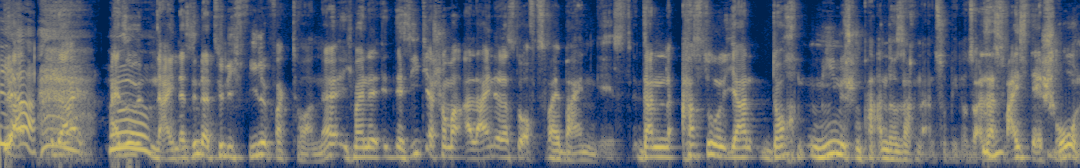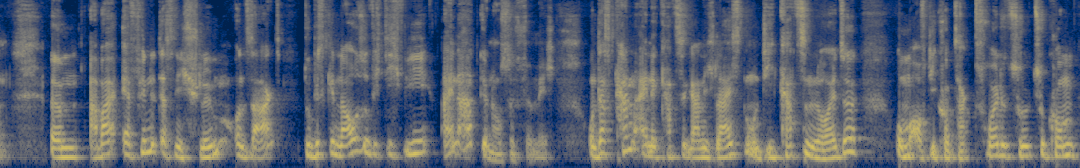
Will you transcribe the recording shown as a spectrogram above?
ja. ja. Nein. Also oh. nein, das sind natürlich viele Faktoren. Ne? Ich meine, der sieht ja schon mal alleine, dass du auf zwei Beinen gehst. Dann hast du ja doch mimisch ein paar andere Sachen anzubieten. Und so. Also das mhm. weiß der schon. Ähm, aber er findet das nicht schlimm und sagt, du bist genauso wichtig wie ein Artgenosse für mich. Und das kann eine Katze gar nicht leisten. Und die Katzenleute, um auf die Kontaktfreude zurückzukommen,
